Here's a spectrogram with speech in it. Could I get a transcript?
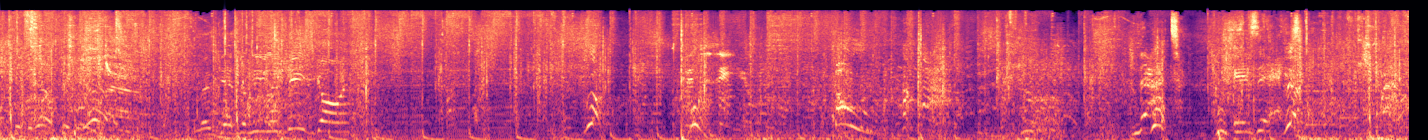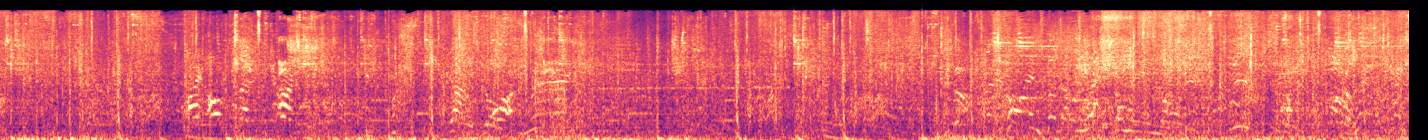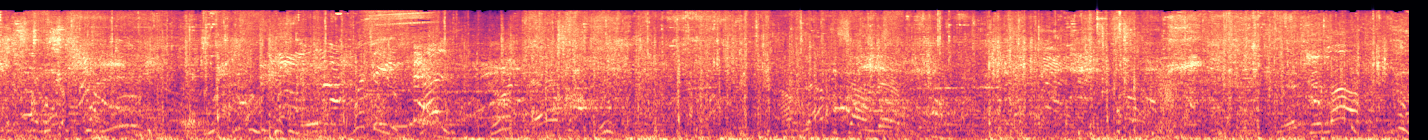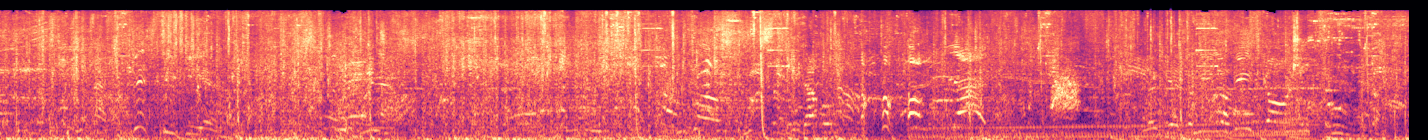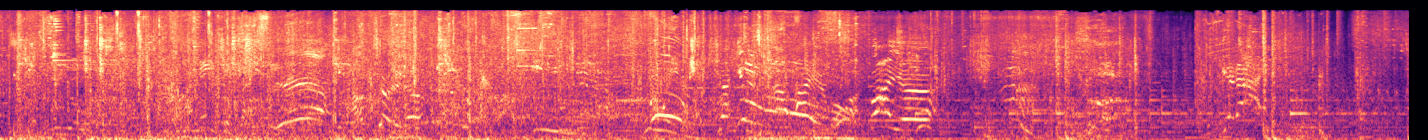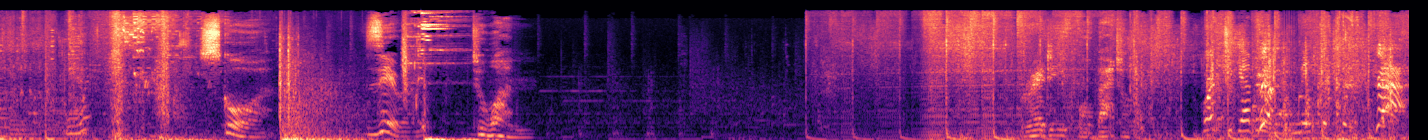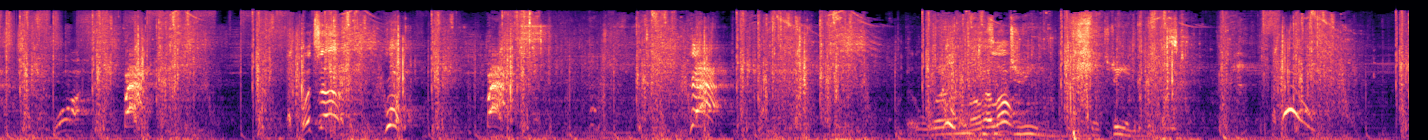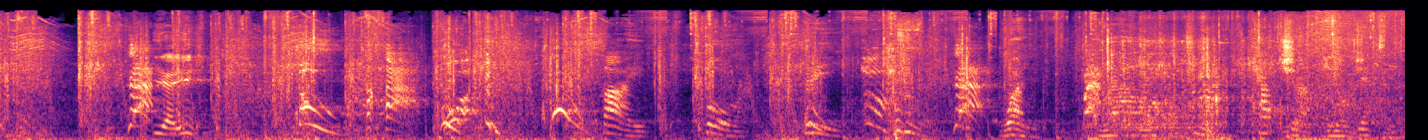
pick it up, pick it up. Let's get some healing beats going. Good to see you. Boom! that is it. My ultimate is Gotta go. Time for the wrestling! Come on. Together we make it through. Walk. Back. What's up? Back. The world oh, hello. dream gets realized. E aí? Boom! Five, four, three, two, one. Round two. Capture the objective.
